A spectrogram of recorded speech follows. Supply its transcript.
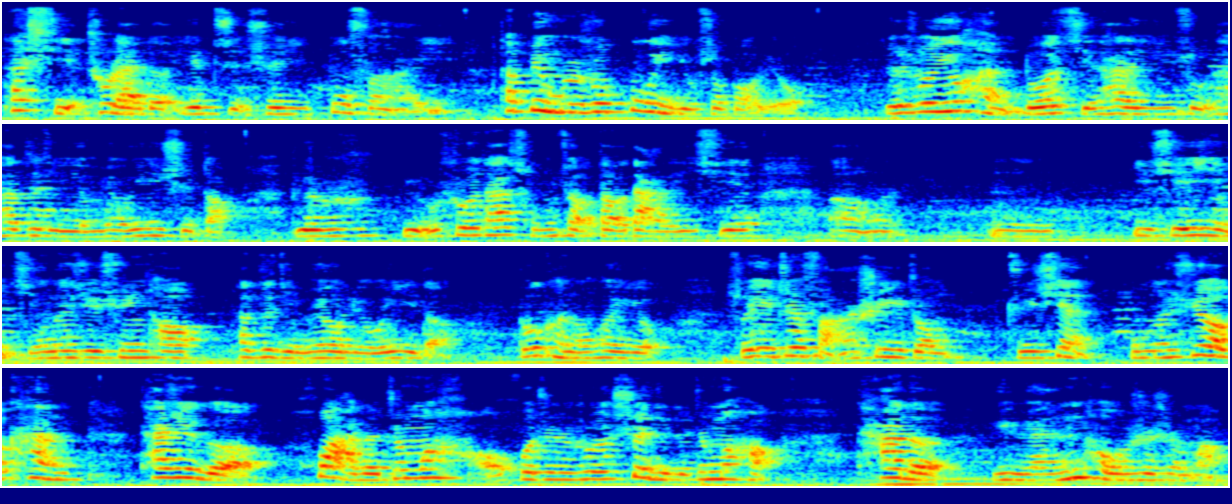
他写出来的也只是一部分而已，他并不是说故意有所保留，所以说有很多其他的因素他自己也没有意识到，比如说比如说他从小到大的一些嗯嗯一些隐形的一些熏陶，他自己没有留意的，都可能会有，所以这反而是一种局限。我们需要看他这个画的这么好，或者是说设计的这么好。它的源头是什么？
